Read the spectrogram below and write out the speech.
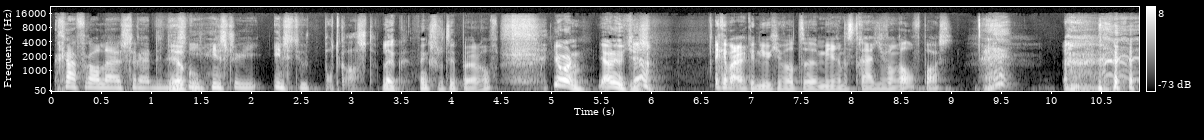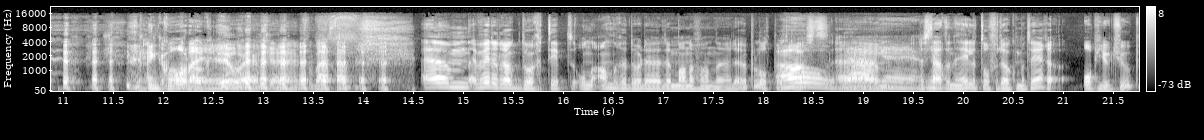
Ga vooral luisteren. De Disney cool. History Institute podcast. Leuk, thanks voor de tip, eh, Ralf. Jorn, jouw nieuwtjes. Ja. Ik heb eigenlijk een nieuwtje wat eh, meer in het straatje van Ralf past. Ik hoor ook heel erg eh, verbaasd aan. Ehm, we werden er ook door getipt, onder andere door de, de mannen van de, de Upload podcast. Oh, ja, Ehm, ja, ja, ja. er staat een hele toffe documentaire op YouTube.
